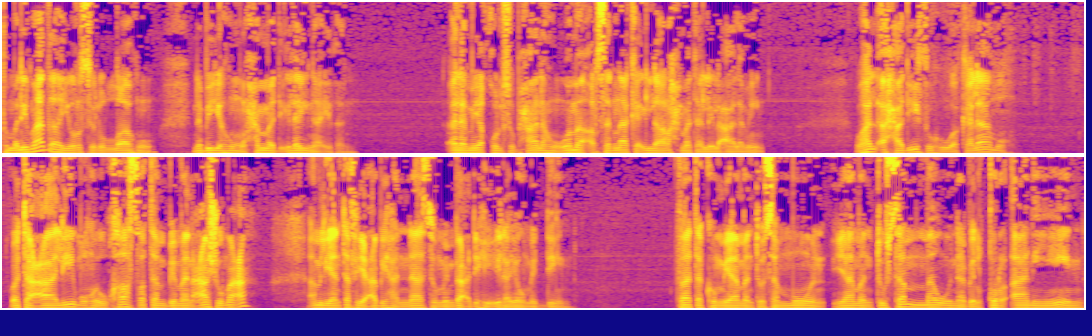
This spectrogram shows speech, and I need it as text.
ثم لماذا يرسل الله نبيه محمد إلينا إذن؟ ألم يقل سبحانه وما أرسلناك إلا رحمة للعالمين؟ وهل أحاديثه وكلامه وتعاليمه خاصة بمن عاشوا معه؟ أم لينتفع بها الناس من بعده إلى يوم الدين؟ فاتكم يا من تسمون يا من تسمون بالقرآنيين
